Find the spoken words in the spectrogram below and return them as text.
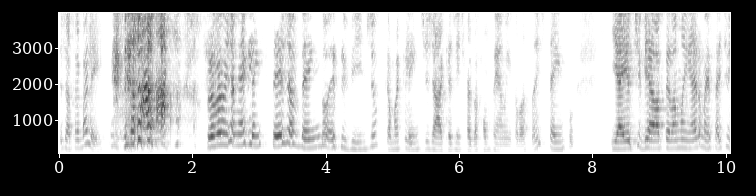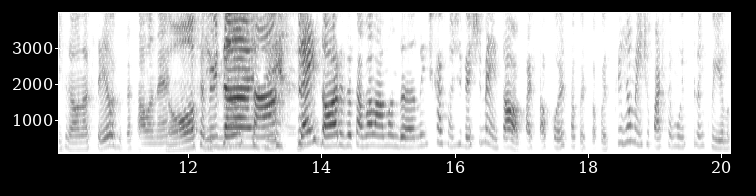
eu já trabalhei. Provavelmente a minha cliente esteja vendo esse vídeo, porque é uma cliente já que a gente faz acompanhamento há bastante tempo. E aí eu tive ela pela manhã, era umas sete quando ela nasceu, eu fui pra sala, né? Nossa, é verdade! Dez horas eu tava lá mandando indicação de investimento, ó, faz tal coisa, tal coisa, tal coisa. Porque realmente o parto foi muito tranquilo,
